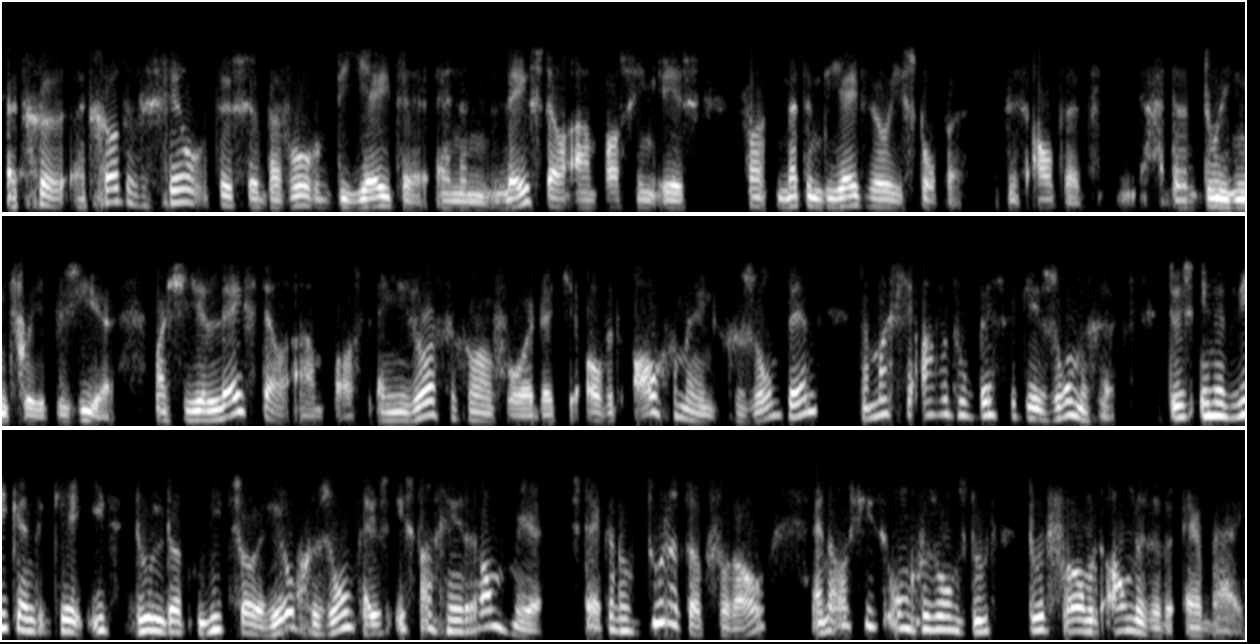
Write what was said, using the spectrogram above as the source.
Het, het grote verschil tussen bijvoorbeeld diëten en een leefstijlaanpassing is, van, met een dieet wil je stoppen. Het is altijd, ja, dat doe je niet voor je plezier. Maar als je je leefstijl aanpast en je zorgt er gewoon voor dat je over het algemeen gezond bent, dan mag je af en toe best een keer zondigen. Dus in het weekend een keer iets doen dat niet zo heel gezond is, is dan geen ramp meer. Sterker nog, doe dat ook vooral. En als je iets ongezonds doet, doe het vooral met anderen erbij.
